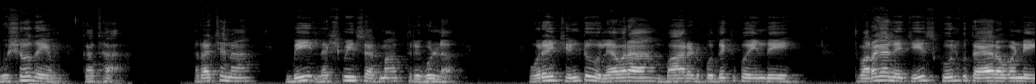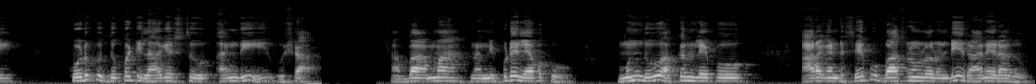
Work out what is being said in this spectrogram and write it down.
ఉషోదయం కథ. రచన బి. లక్ష్మీ శర్మ త్రిగుళ్ళ. ఒరే చింటూ లేవరా? బారెడు పొద్దెక్కిపోయింది. త్వరగా లేచి స్కూల్కు తయారవ్వండి. కొడుకు దుప్పటి లాగేస్తూ అంది ఉష. అబ్బా అమ్మ నన్ను ఇప్పుడే లేపకు ముందు అక్కను లేపు. అరగంట సేపు బాత్రూంలో నుండి రానే రాదు.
